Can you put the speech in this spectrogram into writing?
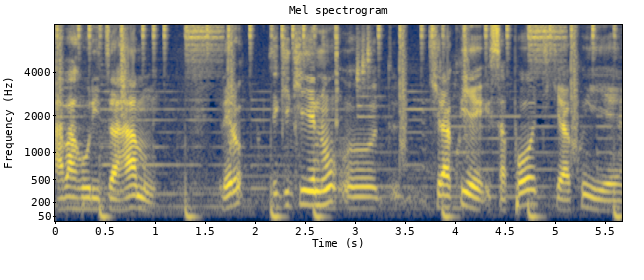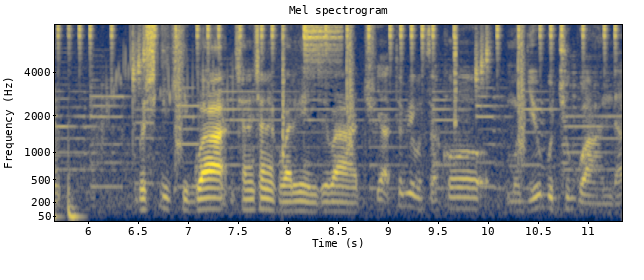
abahuriza hamwe. Rero iki kintu uh, kirakwiye support kirakwiye gushyigikirwa cyane cyane ku baririmbyi bacu. Tubibutsa ko mu gihugu cy'u rwanda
